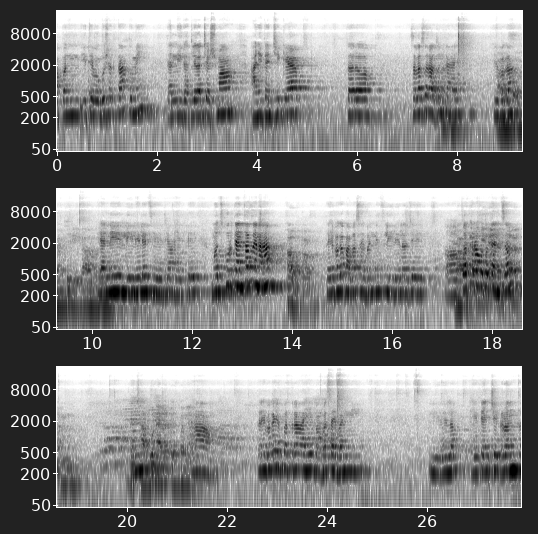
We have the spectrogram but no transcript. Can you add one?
आपण इथे बघू शकता तुम्ही. त्यांनी घातलेला चष्मा आणि त्यांची कॅप. तर चला सर अजून काय आहे? हे बघा. यांनी लिहिलेलेच हे जे आहेत ते. मजकूर त्यांचाच आहे ना हा? हो, हो. तर हे बघा बाबासाहेबांनीच लिहिलेलं जे पत्र होतं त्यांचं. हा. तर हे बघा हे पत्र आहे बाबासाहेबांनी लिहिलेलं. हे त्यांचे ग्रंथ.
